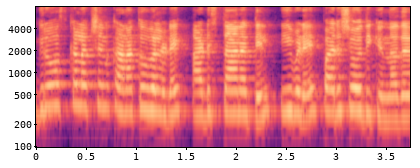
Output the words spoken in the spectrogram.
ഗ്രോസ് കളക്ഷൻ കണക്കുകളുടെ അടിസ്ഥാനത്തിൽ ഇവിടെ പരിശോധിക്കുന്നത്.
